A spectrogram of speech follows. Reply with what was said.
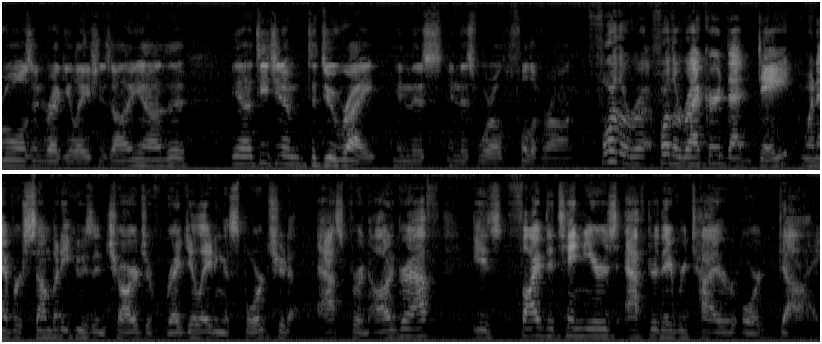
rules and regulations. Uh, you know, the, you know, teaching them to do right in this in this world full of wrong. For the re- for the record, that date, whenever somebody who's in charge of regulating a sport should ask for an autograph, is five to ten years after they retire or die,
